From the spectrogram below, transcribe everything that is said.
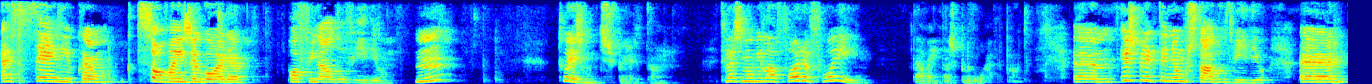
A sério, cão, que te só vens agora para o final do vídeo? Hum? Tu és muito esperta. Tiveste-me ouvir lá fora, foi? Está bem, estás perdoado, pronto. Um, eu espero que tenham gostado do vídeo. Uh,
